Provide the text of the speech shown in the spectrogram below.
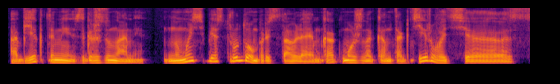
объектами, с грызунами. Но мы себе с трудом представляем, как можно контактировать э, с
